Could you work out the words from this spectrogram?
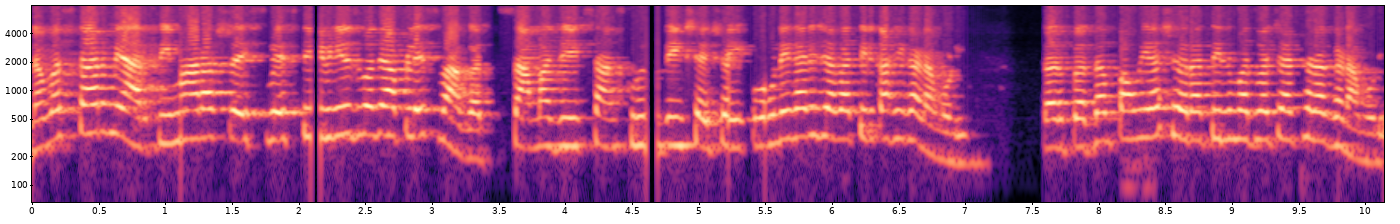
नमस्कार मी आरती महाराष्ट्र एक्सप्रेस टीव्ही न्यूजमध्ये आपले स्वागत. सामाजिक सांस्कृतिक शैक्षणिक गुन्हेगारी जगातील काही घडामोडी. तर प्रथम पाहूया शहरातील महत्त्वाच्या ठळक घडामोडी.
